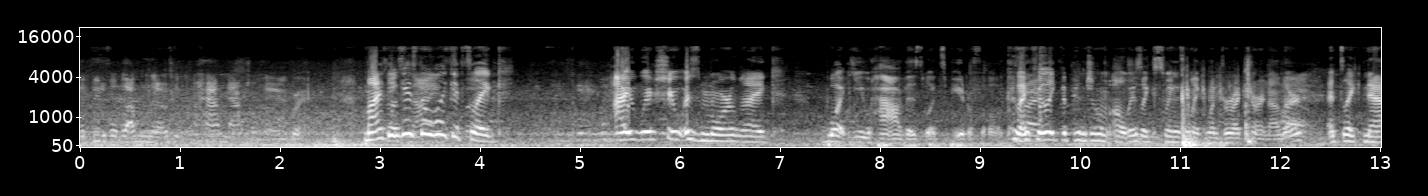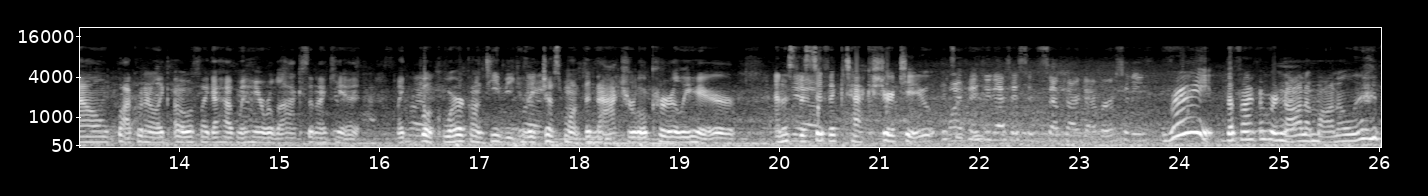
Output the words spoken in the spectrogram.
the beautiful black women that are- have natural hair. Right. My thing it's is though, like it's like I wish it was more like what you have is what's beautiful. Because I feel like the pendulum always like swings in like one direction or another. Right. It's like now black women are like, oh, if like I have my hair relaxed and I can't like Right. book work on TV because I just want the natural curly hair and a Yeah. specific texture too. It's Why like, can't you guys just accept our diversity? right. The fact that we're not a monolith.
